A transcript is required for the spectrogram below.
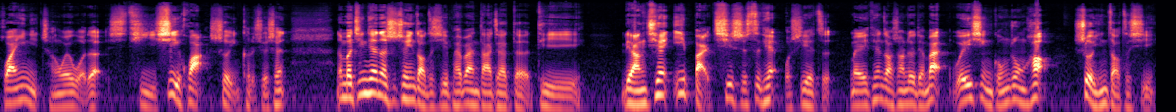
欢迎你成为我的体系化摄影课的学生。那么今天呢，是摄影早自习陪伴大家的第。两千一百七十四天，我是叶子，每天早上六点半，微信公众号“摄影早自习”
